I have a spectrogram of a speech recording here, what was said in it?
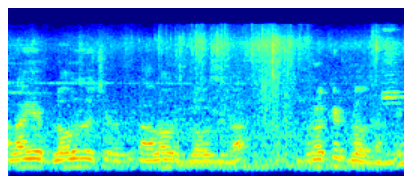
అలాగే బ్లౌజ్ వచ్చేటప్పటికి ఆల్ ఓవర్ బ్లౌజ్ ఇలా. బ్రోకెట్ బ్లౌజ్ అండి.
